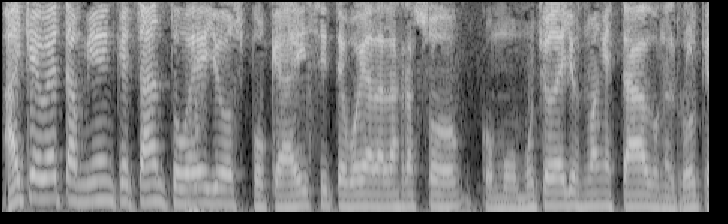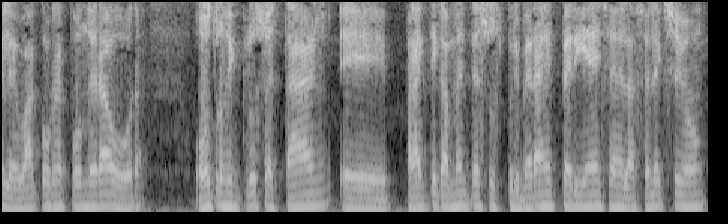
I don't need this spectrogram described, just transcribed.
Hay que ver también qué tanto ellos, porque ahí sí te voy a dar la razón, como muchos de ellos no han estado en el rol que le va a corresponder ahora, otros incluso están eh, prácticamente en sus primeras experiencias en la selección.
